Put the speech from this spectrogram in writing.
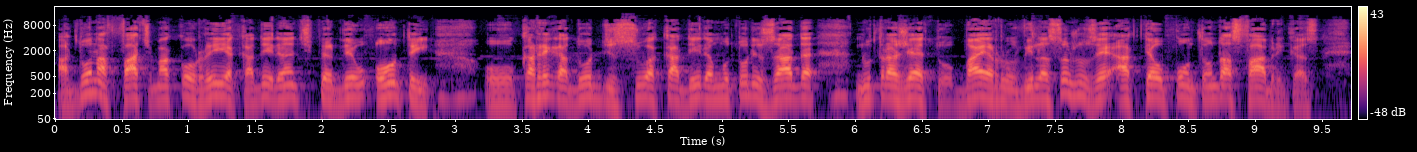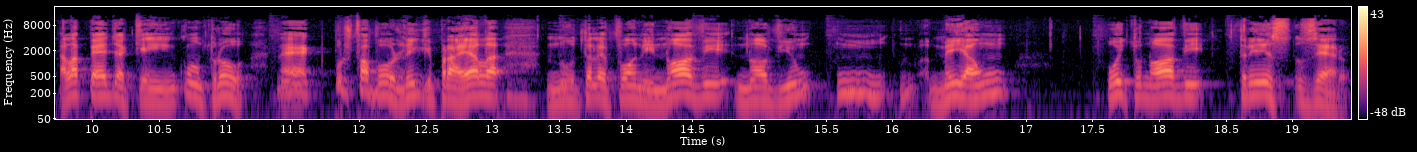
a dona Fátima Correia, cadeirante, perdeu ontem o carregador de sua cadeira motorizada no trajeto bairro Vila São José até o pontão das fábricas. Ela pede a quem encontrou, né, por favor, ligue para ela no telefone 991 161 89 30.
